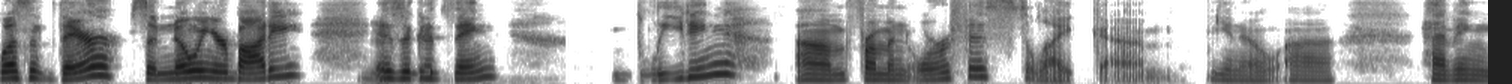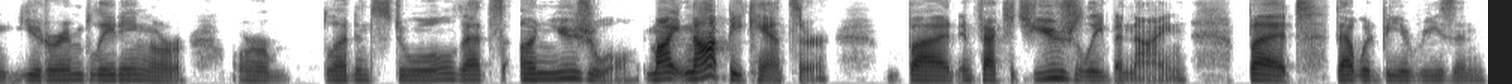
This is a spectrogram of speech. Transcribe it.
wasn't there, so knowing your body Yeah. is a good thing. Bleeding um, from an orifice, like, um, you know, uh, having uterine bleeding or or blood and stool that's unusual It might not be cancer but in fact it's usually benign but that would be a reason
